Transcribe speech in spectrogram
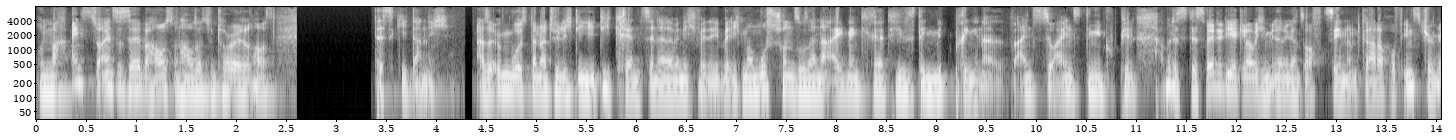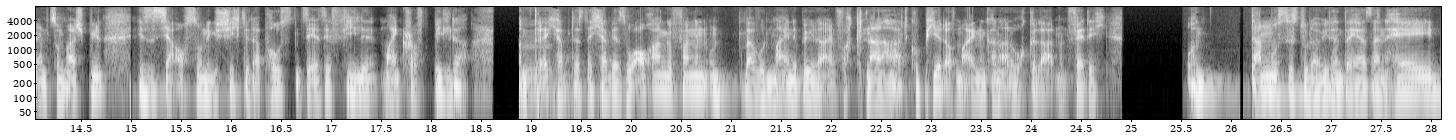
und mach eins zu eins dasselbe Haus und hau das Tutorial raus. Das geht dann nicht. Also irgendwo ist dann natürlich die, die Grenze, ne? wenn, ich, wenn, ich, man muss schon so sein eigenes kreatives Ding mitbringen, also eins zu eins Dinge kopieren. Aber das, das werdet ihr, glaube ich, im Internet ganz oft sehen und gerade auch auf Instagram zum Beispiel ist es ja auch so eine Geschichte, da posten sehr, sehr viele Minecraft-Bilder und mhm. ich habe das, ich habe ja so auch angefangen und da wurden meine Bilder einfach knallhart kopiert auf dem eigenen Kanal hochgeladen und fertig. Und dann musstest du da wieder hinterher sein, hey,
